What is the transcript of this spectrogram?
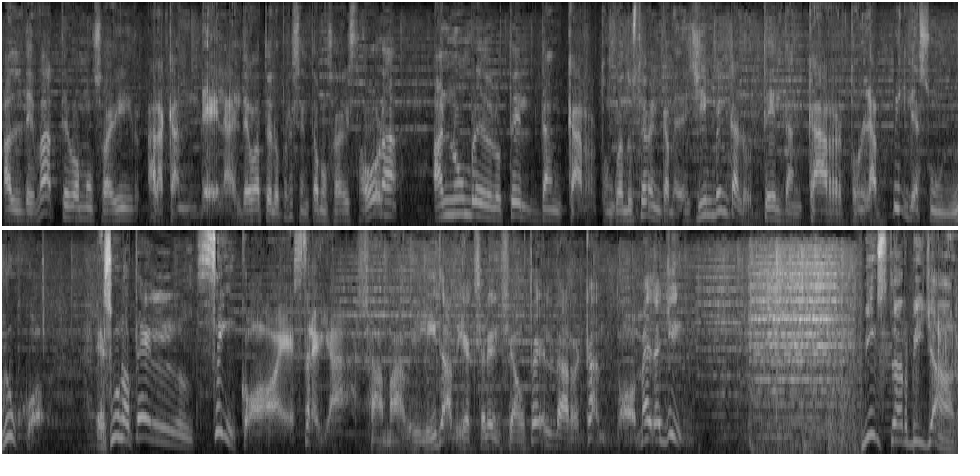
al debate, vamos a ir a la candela. El debate lo presentamos a esta hora a nombre del Hotel Dan Carton. Cuando usted venga a Medellín, venga al Hotel Dan Carton. La vida es un lujo. Es un hotel cinco estrellas. Amabilidad y excelencia. Hotel Dan Carton, Medellín. Mr. Villar,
